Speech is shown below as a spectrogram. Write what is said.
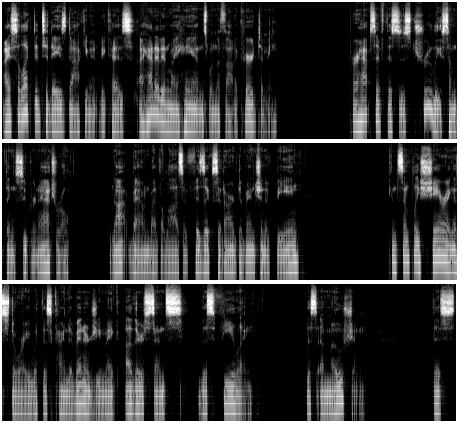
I selected today's document because I had it in my hands when the thought occurred to me. Perhaps if this is truly something supernatural, not bound by the laws of physics in our dimension of being, can simply sharing a story with this kind of energy make others sense this feeling, this emotion, this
